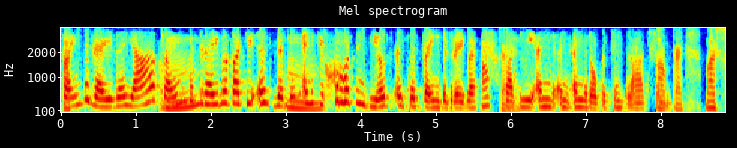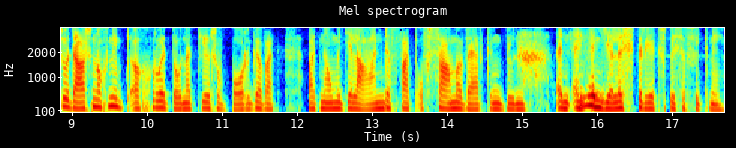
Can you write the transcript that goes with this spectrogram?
Wynbedrywe, ja, wyn. Mm wynbedrywe wat hier is, dit is mm. eintlik die grootendeels is dit wynbedrywe okay. wat hier in in in Robertson plaasvind. Okay. Maar so daar's nog nie 'n uh, groot donateurs of borge wat wat nou met julle hande vat of samewerking doen in in in julle streek spesifiek nie.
